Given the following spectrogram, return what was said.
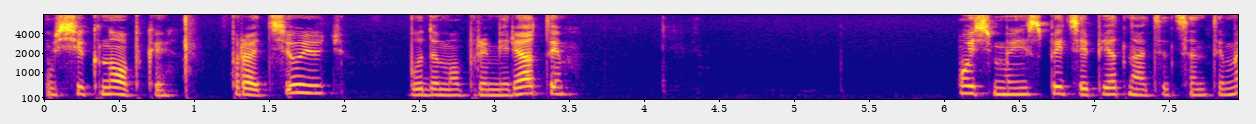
Усі кнопки працюють, будемо приміряти. Ось мої спиці 15 см.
